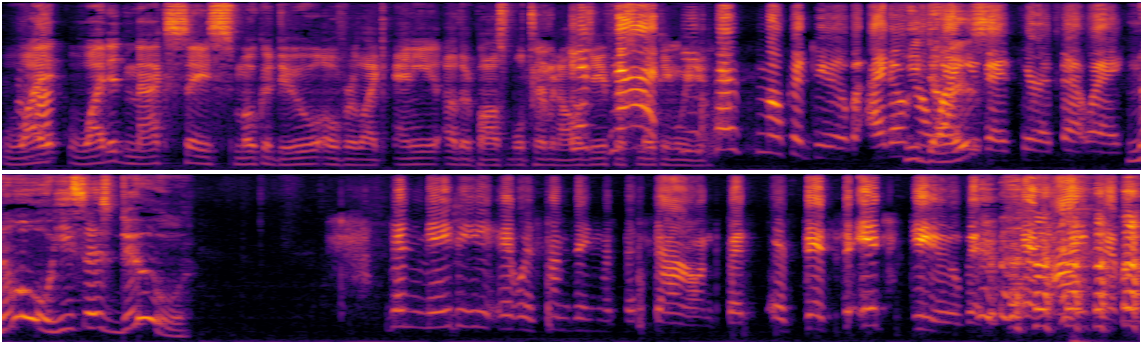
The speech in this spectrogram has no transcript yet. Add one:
why Uh-huh. why did max say smoke a do over like any other possible terminology It's for not. smoking He weed says smoke a do, but I don't He know why you guys hear it that way. no he says do Then maybe it was something with the sound, but it, it's it's do, but I've never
